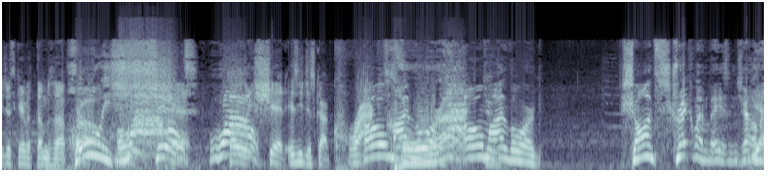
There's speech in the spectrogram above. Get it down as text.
Izzy just gave a thumbs up. Holy shit! Wow. Holy shit! Izzy just got cracked. Oh my lord. Oh my lord. Sean Strickland, ladies and gentlemen.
